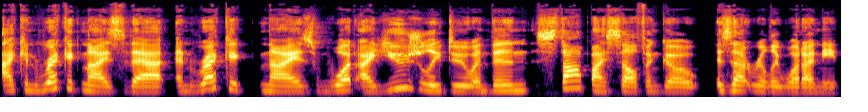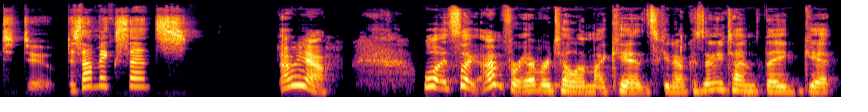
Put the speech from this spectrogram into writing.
I can recognize that and recognize what I usually do, and then stop myself and go, is that really what I need to do? Does that make sense? Oh yeah. Well, it's like I'm forever telling my kids, you know, because anytime they get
